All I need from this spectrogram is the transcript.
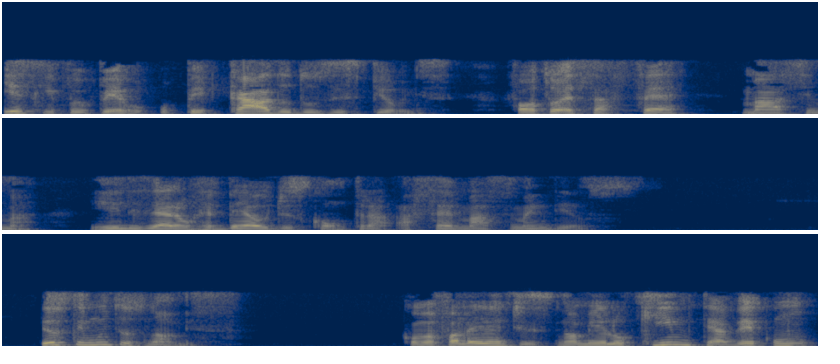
Esse que foi o, o pecado dos espiões. Faltou essa fé máxima e eles eram rebeldes contra a fé máxima em Deus. Deus tem muitos nomes. Como eu falei antes, nome Elohim tem a ver com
